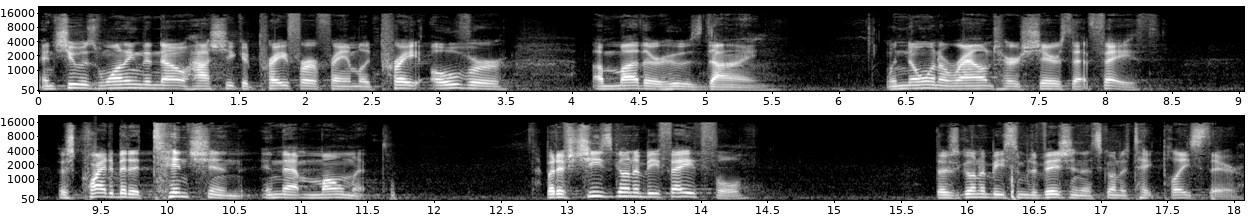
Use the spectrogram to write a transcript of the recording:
and she was wanting to know how she could pray for her family, pray over a mother who is dying when no one around her shares that faith. There's quite a bit of tension in that moment. But if she's going to be faithful, there's going to be some division that's going to take place there.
